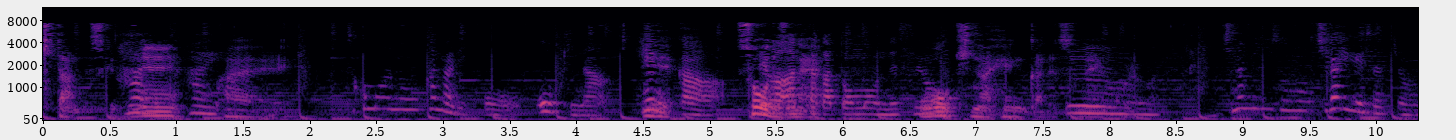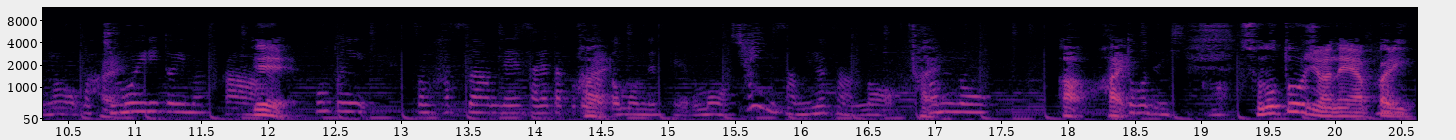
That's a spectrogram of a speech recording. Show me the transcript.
きたんですけどね。はいはいそこもあの、かなりこう、大きな変化ではあったかと思うんですよ。大きな変化ですね、うん。ちなみにその白井社長の、肝入りといいますか、ええ本当にその発案でされたことだと思うんですけれども、社員さん皆さんの反応あ、はい。どうでしたか、その当時はね、やっぱはり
